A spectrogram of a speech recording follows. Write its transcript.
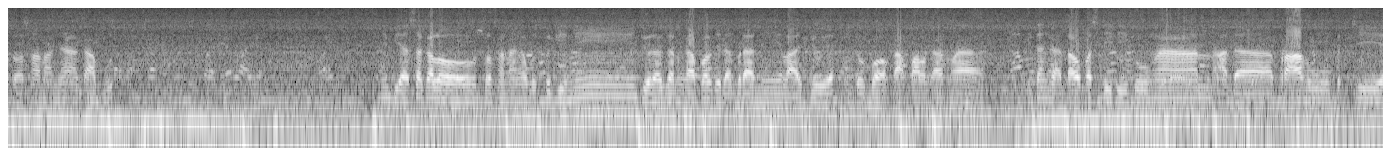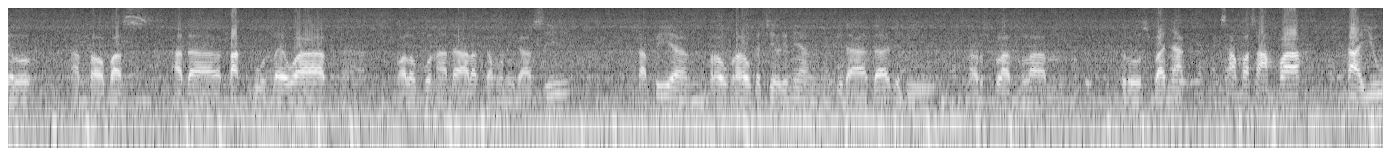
Suasananya kabut. Ini biasa kalau suasana kabut begini juragan kapal tidak berani laju ya untuk bawa kapal karena kita nggak tahu pasti tikungan ada perahu kecil atau pas ada takut lewat. Nah, walaupun ada alat komunikasi tapi yang perahu-perahu kecil ini yang tidak ada jadi harus pelan-pelan. Terus banyak sampah-sampah kayu.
